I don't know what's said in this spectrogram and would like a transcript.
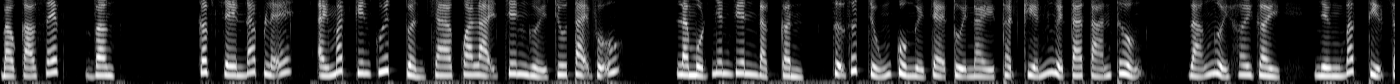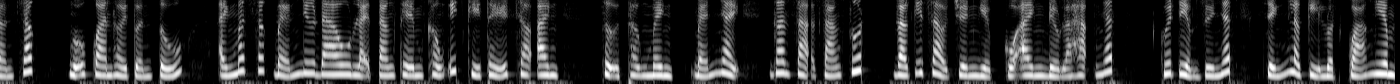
Báo cáo sếp, vâng. Cấp trên đáp lễ, ánh mắt kiên quyết tuần tra qua lại trên người Chu Tại Vũ. Là một nhân viên đặc cần, sự xuất chúng của người trẻ tuổi này thật khiến người ta tán thưởng. dáng người hơi gầy, nhưng bắp thịt rắn chắc, ngũ quan hơi tuấn tú, ánh mắt sắc bén như đao lại tăng thêm không ít khí thế cho anh. Sự thông minh, bén nhạy, gan dạ sáng suốt và kỹ xảo chuyên nghiệp của anh đều là hạng nhất. Khuyết điểm duy nhất chính là kỷ luật quá nghiêm,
